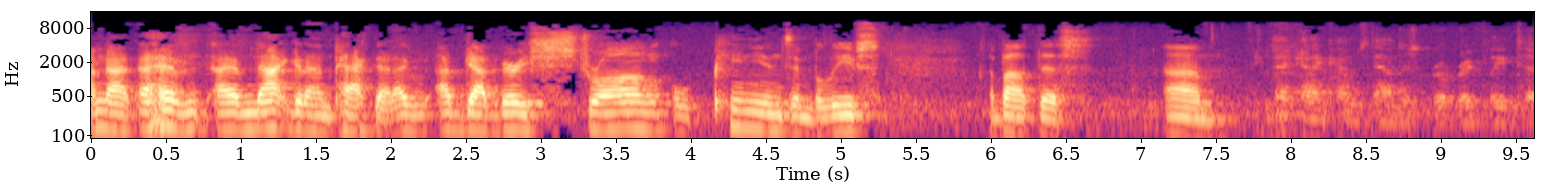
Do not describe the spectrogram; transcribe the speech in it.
I'm not. I have. I am not going to unpack that. I've, I've got very strong opinions and beliefs about this. Um, That kind of comes down just real briefly to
